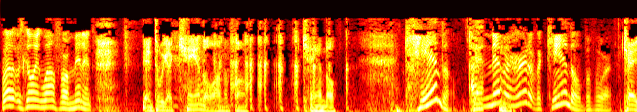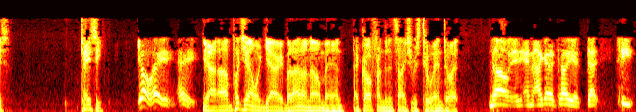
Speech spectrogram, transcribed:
Well, it was going well for a minute. Yeah, until we got Candle on the phone. Candle. Candle? I've never hmm. heard of a candle before. Case. Casey. Yo, hey, hey. Yeah, I'll put you on with Gary, but I don't know, man. That girlfriend didn't sound like she was too into it. No, and, and I got to tell you that. See,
